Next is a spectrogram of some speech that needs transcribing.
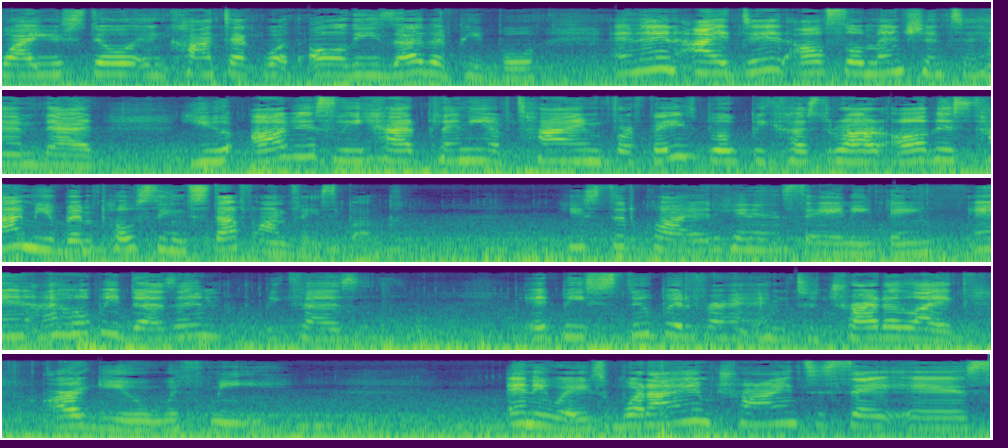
why you're still in contact with all these other people. And then I did also mention to him that you obviously had plenty of time for Facebook because throughout all this time you've been posting stuff on Facebook. He stood quiet, he didn't say anything. And I hope he doesn't because it'd be stupid for him to try to like argue with me. Anyways, what I am trying to say is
